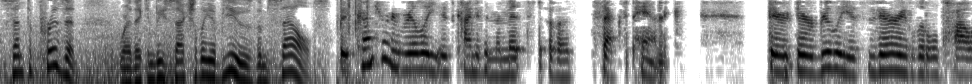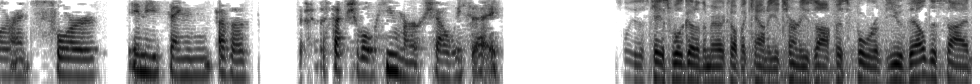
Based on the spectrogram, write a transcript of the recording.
sent to prison, where they can be sexually abused themselves. The country really is kind of in the midst of a sex panic. There, there really is very little tolerance for anything of a sexual humor, shall we say. This case will go to the Maricopa County Attorney's Office for review. They'll decide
